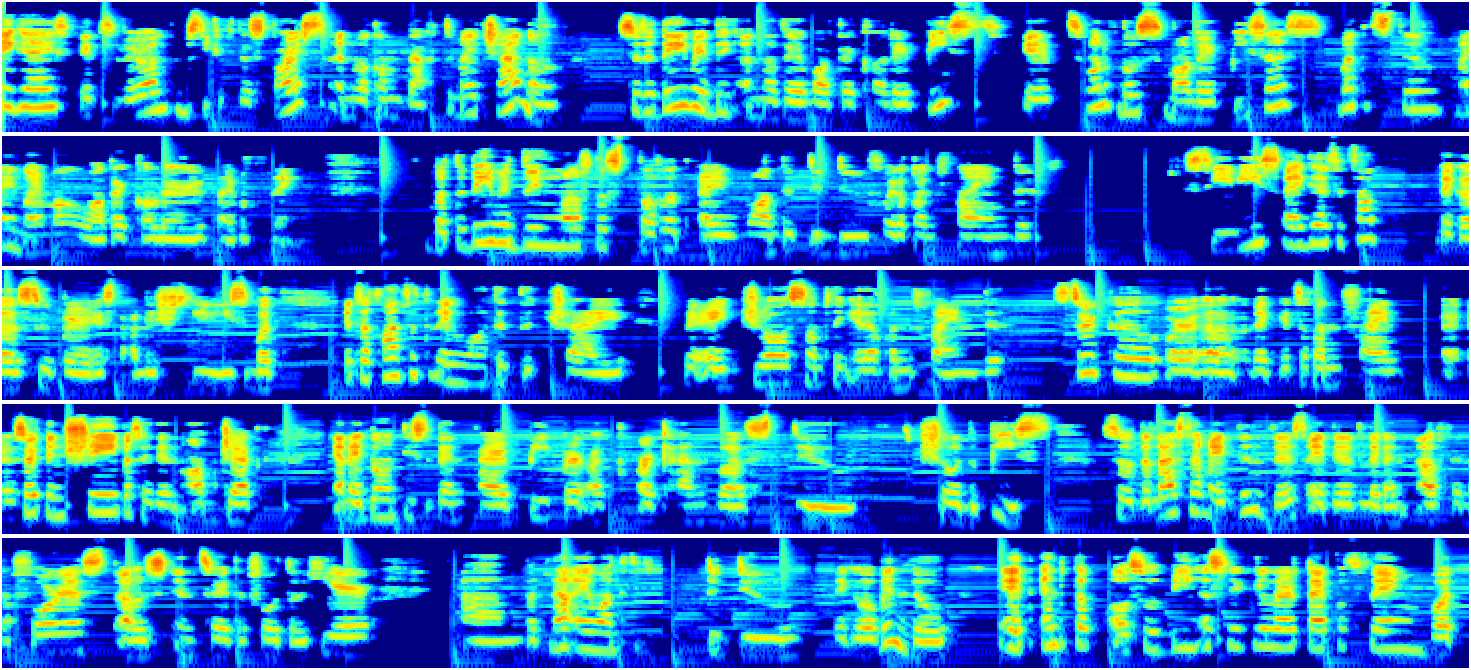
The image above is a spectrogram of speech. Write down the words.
Hey guys, it's Veron from Speaker of the Stars and welcome back to my channel. So today we're doing another watercolor piece. It's one of those smaller pieces, but it's still my normal watercolor type of thing. But today we're doing one of the stuff that I wanted to do for the confined series, I guess. It's not like a super established series, but it's a concept that I wanted to try where I draw something in a confined circle or a, like it's a confined a certain shape, a certain object, and I don't use the entire paper or, or canvas to show the piece. So the last time I did this, I did like an elf in a forest. I'll just insert the photo here. Um, but now I wanted to do like a window. It ended up also being a circular type of thing, but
